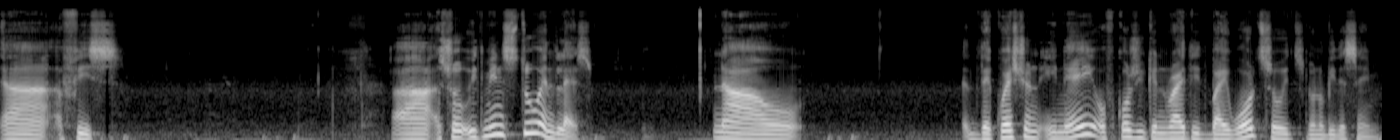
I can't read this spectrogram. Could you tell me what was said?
uh, fish. Uh, so it means 2 and less. Now the question in A of course you can write it by words so it's going to be the same.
